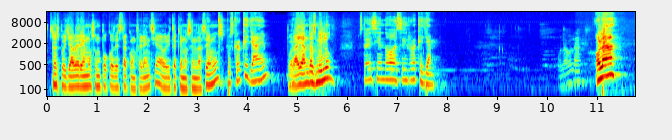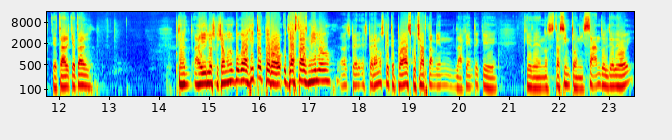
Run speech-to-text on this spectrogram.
Entonces pues ya veremos un poco de esta conferencia ahorita que nos enlacemos. Pues creo que ya, ¿eh? ¿Por ahí andas, Milo? Estoy diciendo, estoy que ya. Hola, hola. Hola. ¿Qué tal? ¿Qué tal? ahí lo escuchamos un poco bajito, pero ya estás, Milo. esperemos que te pueda escuchar también la gente que, que nos está sintonizando el día de hoy.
